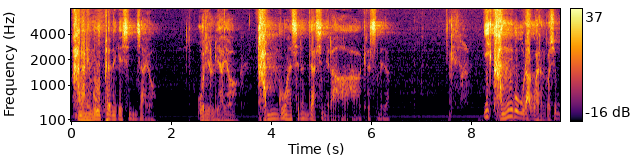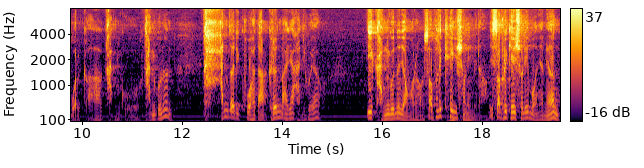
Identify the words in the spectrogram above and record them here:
하나님 우편에 계신 자요 우리를 위하여 간구하시는 자시니라 그랬습니다. 이 간구라고 하는 것이 뭘까? 간구. 간구는 간절히 구하다 그런 말이 아니고요. 이 간구는 영어로 supplication입니다. 이 supplication이 뭐냐면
